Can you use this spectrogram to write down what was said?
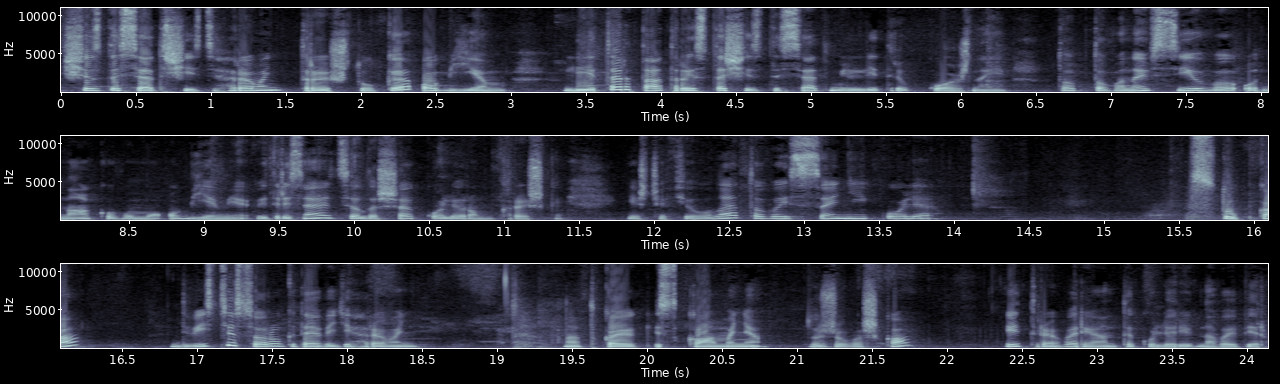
66 гривень, 3 штуки, об'єм літр та 360 мл кожної. Тобто вони всі в однаковому об'ємі. Відрізняються лише кольором кришки. Є ще фіолетовий, синій колір. Ступка 249 гривень. Вона така, як із каменя, дуже важка. І три варіанти кольорів на вибір.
